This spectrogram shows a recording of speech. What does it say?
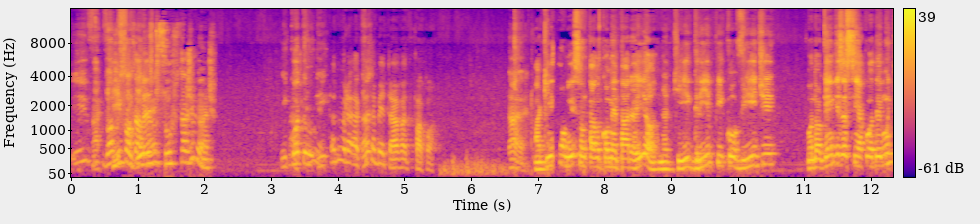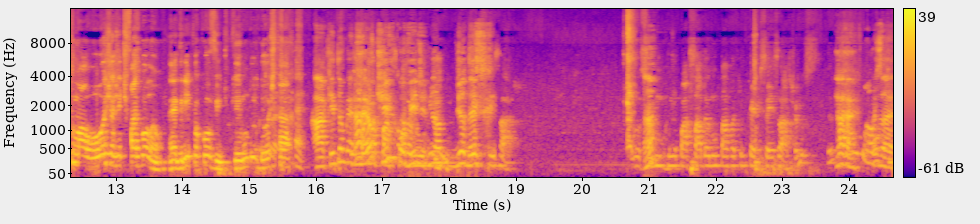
E Aqui em seguir, Fortaleza né? o surto tá gigante. Enquanto. Aqui, aqui também estava, Facó. Ah, é. Aqui em São Luís, não tá no comentário aí, ó. Aqui, gripe, Covid. Quando alguém diz assim, acordei muito mal hoje, a gente faz bolão. É gripe ou Covid, porque um dos dois tá. Aqui também. Ah, eu tive Covid um vi. dia O que desse. vocês acham? Eu Hã? não sei, No passado eu não estava aqui, o que, é vocês acham? Eu não, eu É, pois é.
